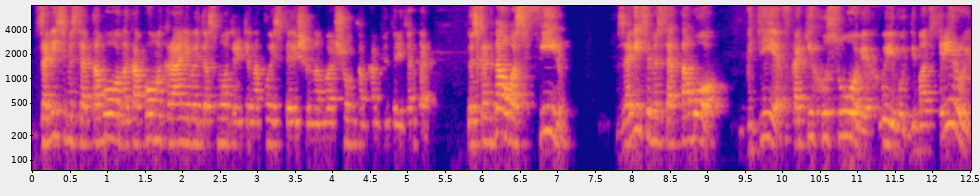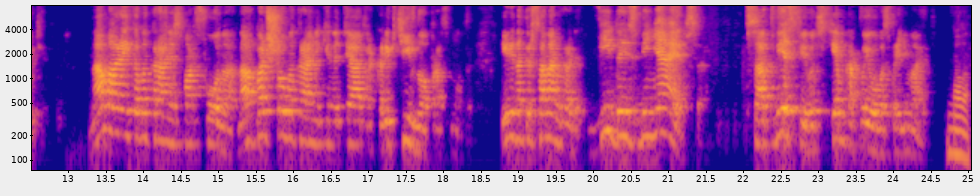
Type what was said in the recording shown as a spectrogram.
В зависимости от того, на каком экране вы это смотрите, на PlayStation, на большом там компьютере и так далее. То есть, когда у вас фильм, в зависимости от того, где, в каких условиях вы его демонстрируете, на маленьком экране смартфона, на большом экране кинотеатра, коллективного просмотра, или на персональном экране, видоизменяется в соответствии вот с тем, как вы его воспринимаете. Ну, да.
